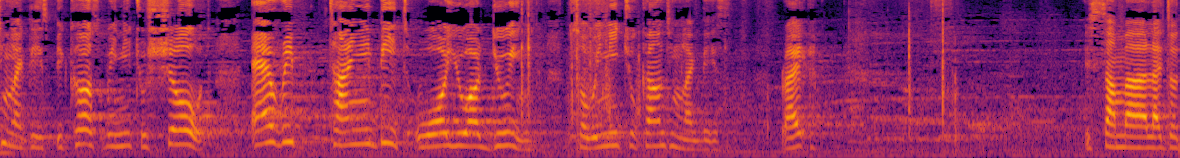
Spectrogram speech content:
counting like this because we need to show every tiny bit what you are doing. So we need to counting like this, right? It's some uh, like the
